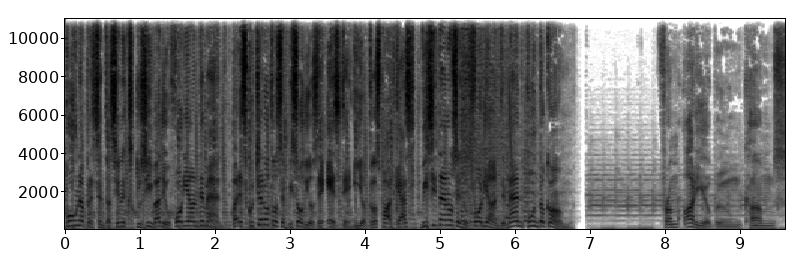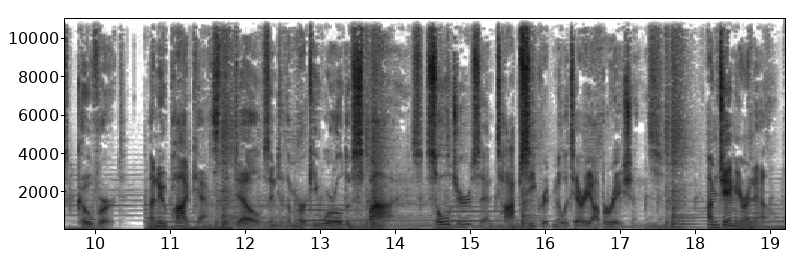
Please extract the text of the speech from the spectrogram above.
fue una presentación exclusiva de Euphoria On Demand. Para escuchar otros episodios de este y otros podcasts, visítanos en euphoriaondemand.com. From Audioboom comes Covert, a new podcast that delves into the murky world of spies, soldiers, and top secret military operations. I'm Jamie Rennell.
